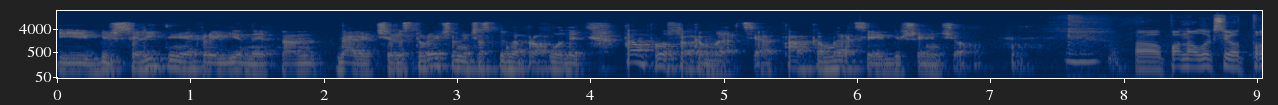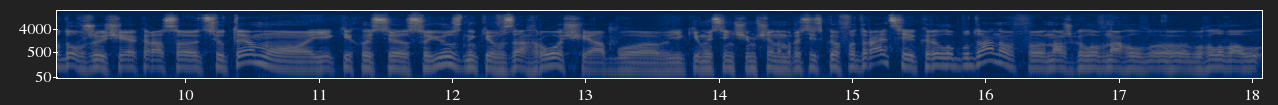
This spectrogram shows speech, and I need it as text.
і більш солідні країни, там навіть через Туреччину частина проходить. Там просто комерція. Там комерція і більше нічого. Е, Пане Олексію, от продовжуючи якраз е, цю тему якихось е, союзників за гроші або якимось іншим чином Російської Федерації, Кирило Буданов, наш головна гол- голова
